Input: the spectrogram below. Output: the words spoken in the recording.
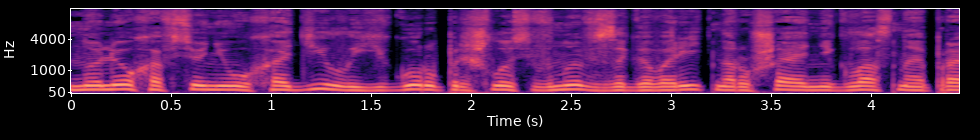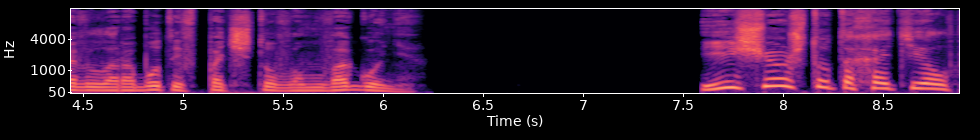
Но Леха все не уходил, и Егору пришлось вновь заговорить, нарушая негласное правило работы в почтовом вагоне. «И еще что-то хотел?»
